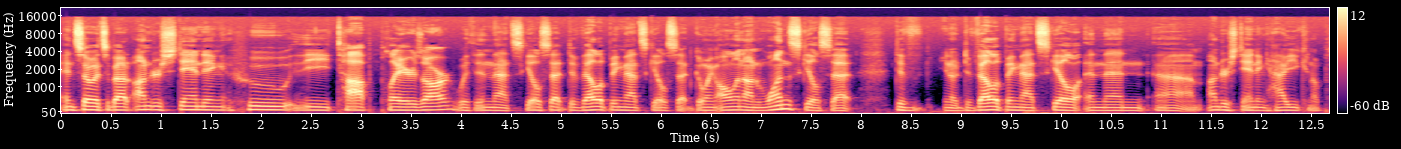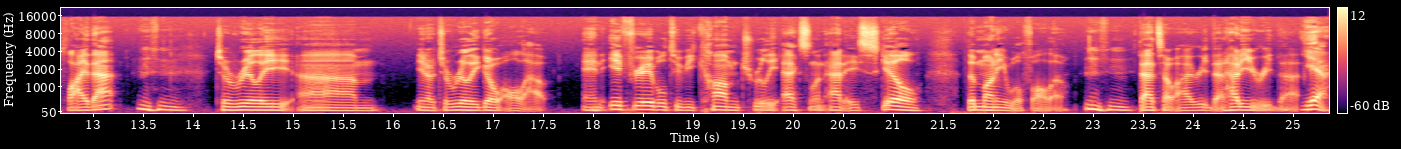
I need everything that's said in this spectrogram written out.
And so it's about understanding who the top players are within that skill set, developing that skill set, going all in on one skill set, dev- you know, developing that skill, and then um, understanding how you can apply that Mm-hmm. to really, um, you know, to really go all out. And if you're able to become truly excellent at a skill, the money will follow. Mm-hmm. That's how I read that. How do you read that? Yeah.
